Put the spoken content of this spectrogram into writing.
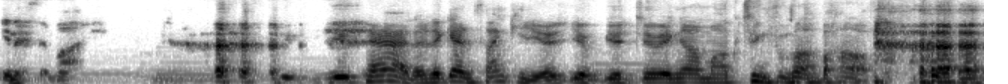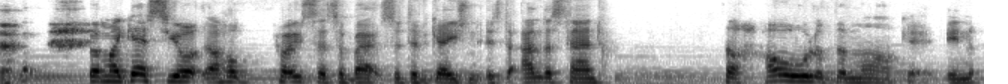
in FMI you, can and again thank you you're, you're doing our marketing from our behalf but, but my guess your the whole process about certification is to understand the whole of the market in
